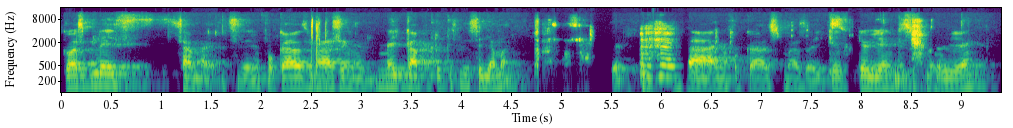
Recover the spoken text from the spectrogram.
cosplays enfocados más en el make-up, creo que se llama. enfocados más ahí. Qué, qué bien, qué súper bien.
